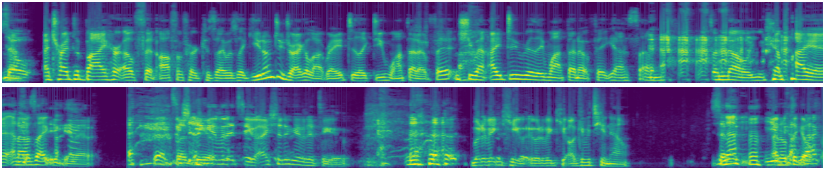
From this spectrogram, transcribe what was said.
Of drag. So No. I tried to buy her outfit off of her because I was like, "You don't do drag a lot, right? Do like, do you want that outfit?" And she went, "I do really want that outfit. Yes." Um, so no, you can't buy it. And I was like, You get. That's so I should have given it to you. I should have given it to you. Would have been cute. It would have been cute. I'll give it to you now. So Nah, you, you come think back.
